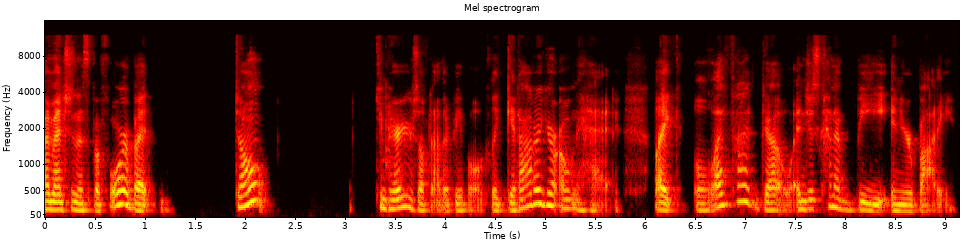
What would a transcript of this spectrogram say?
I mentioned this before, but don't compare yourself to other people. Like, get out of your own head. Like, let that go and just kind of be in your body.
